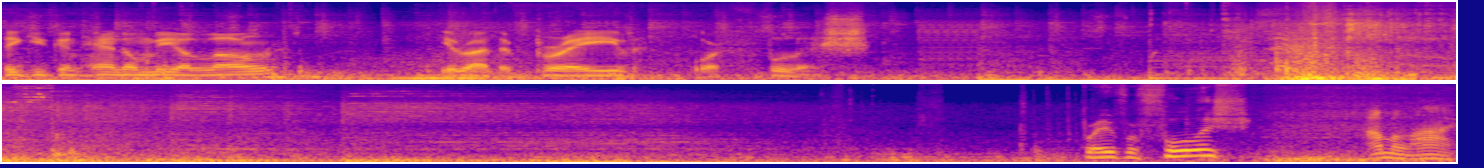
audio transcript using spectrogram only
Think you can handle me alone? You're either brave or foolish. Brave or foolish, I'm alive.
